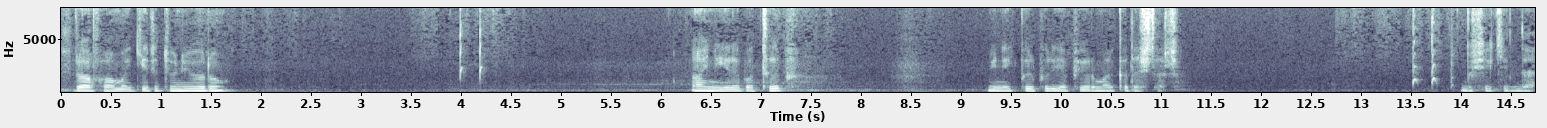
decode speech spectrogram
zürafama geri dönüyorum. Aynı yere batıp minik pırpır yapıyorum arkadaşlar. Bu şekilde.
